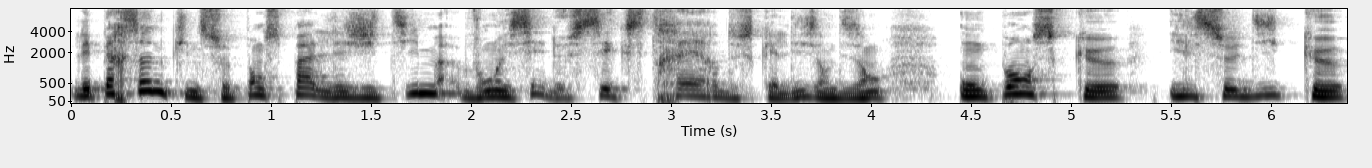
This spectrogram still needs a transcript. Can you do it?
Les personnes qui ne se pensent pas légitimes vont essayer de s'extraire de ce qu'elles disent en disant on pense que, il se dit que,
